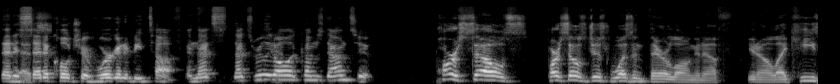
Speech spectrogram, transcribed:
that has set a culture of we're going to be tough. And that's that's really yeah. all it comes down to. Parcells Parcells just wasn't there long enough. You know, like he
